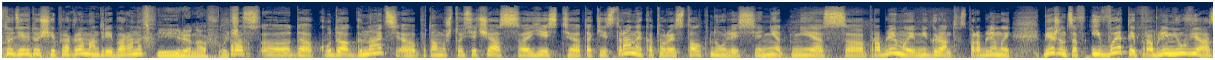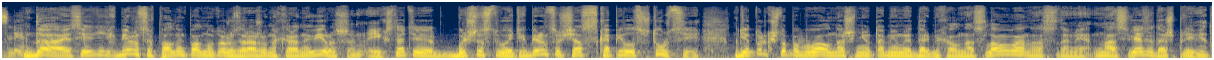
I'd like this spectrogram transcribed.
студии ведущие программы Андрей Баранов. И Елена Фочка. Вопрос, э, да, куда гнать, э, потому что сейчас есть э, такие страны, которые столкнулись, нет, не с проблемой мигрантов, с проблемой беженцев, и в этой проблеме увязли. Да, и среди этих беженцев полным-полно тоже зараженных коронавирусом. И, кстати, большинство этих беженцев сейчас скопилось в Турции, где только что побывала наша неутомимая Дарья Михайловна Аславова. Она с нами на связи. Даже привет.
